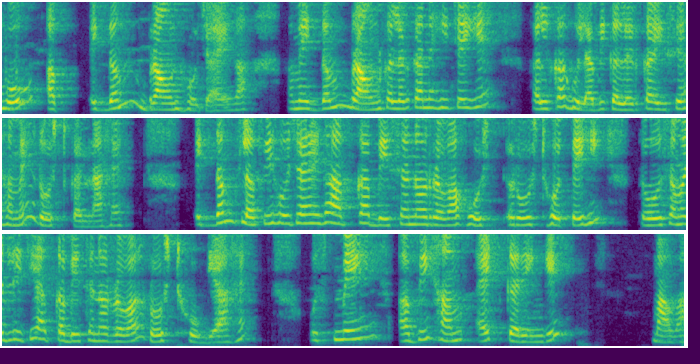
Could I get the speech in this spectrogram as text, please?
वो अब एकदम ब्राउन हो जाएगा। हमें एकदम ब्राउन कलर का नहीं चाहिए, हल्का गुलाबी कलर का इसे हमें रोस्ट करना है। एकदम फ्लफ़ी हो जाएगा आपका बेसन और रवा होस्ट रोस्ट होते ही। तो समझ लीजिए आपका बेसन और रवा रोस्ट हो गया है। उसमें अभी हम ऐड करेंगे मावा।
